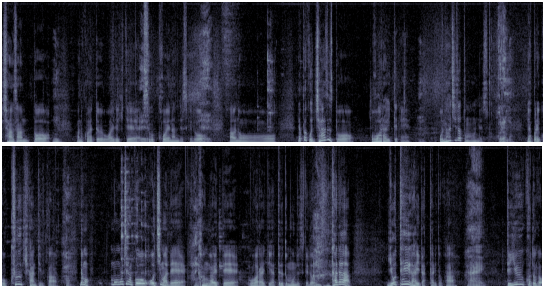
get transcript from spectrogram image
チャンさんと、うん。あのこうやってお会いできえてすごく光栄なんですけど、ええ。あのやっぱりこうジャズとお笑いってね、同じだと思うんですよ。これも、やっぱりこう空気感っていうか、はでももうもちろんこうオチまではい。考えてお笑いってやってると思うんですけど、ただ予定外だったりとかはい、っていうことが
